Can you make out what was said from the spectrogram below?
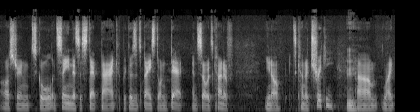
Austrian school, it's seen as a step back because it's based on debt, and so it's kind of, you know, it's kind of tricky, um, like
